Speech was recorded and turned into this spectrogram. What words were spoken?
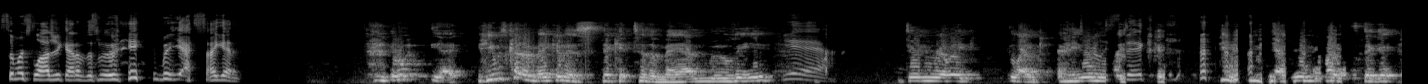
so much logic out of this movie, but yes, I get it. It yeah, he was kind of making his stick it to the man movie. Yeah. Didn't really like he didn't really really stick. stick it. He didn't, yeah, he didn't quite stick it.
